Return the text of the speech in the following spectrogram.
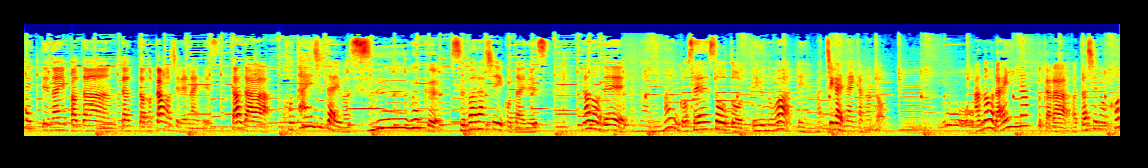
入ってないパターンだったのかもしれないです。ただ答え自体はすごく素晴らしい答えです。なので、まあ、2万5000円相当っていうのは、えー間違いないかなと。あのラインナップから私の好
